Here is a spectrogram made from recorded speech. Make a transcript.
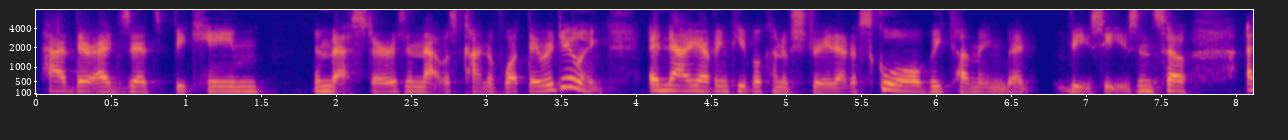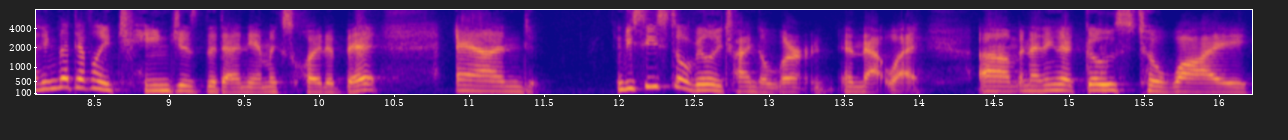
had their exits became investors and that was kind of what they were doing. And now you're having people kind of straight out of school becoming vcs and so i think that definitely changes the dynamics quite a bit. And vc is still really trying to learn in that way. Um, and i think that goes to why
